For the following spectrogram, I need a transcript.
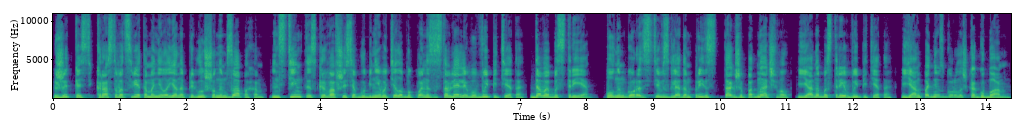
Жидкость красного цвета манила Яна приглушенным запахом. Инстинкты, скрывавшиеся в глубине его тела, буквально заставляли его выпить это. «Давай быстрее!» Полным гордости взглядом принц также подначивал. Яна быстрее выпить это. Ян поднес горлышко к губам.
